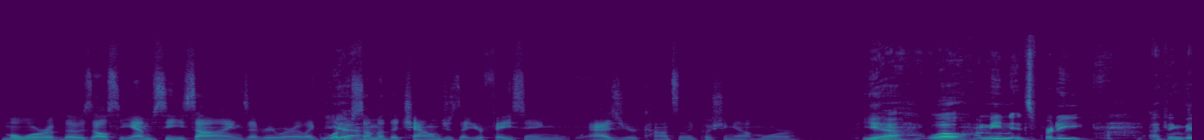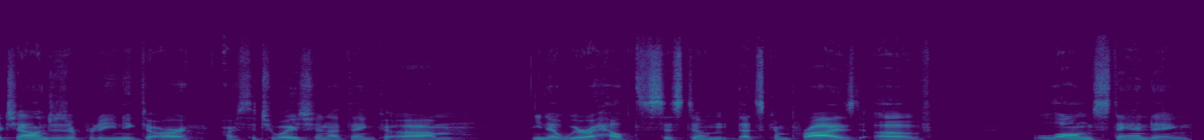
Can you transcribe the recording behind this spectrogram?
more of those LCMC signs everywhere. Like, what are some of the challenges that you're facing as you're constantly pushing out more? Yeah, well, I mean, it's pretty. I think the challenges are pretty unique to our our situation. I think, um, you know, we're a health system that's comprised of long-standing,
